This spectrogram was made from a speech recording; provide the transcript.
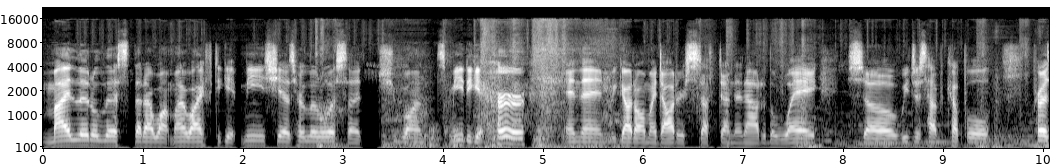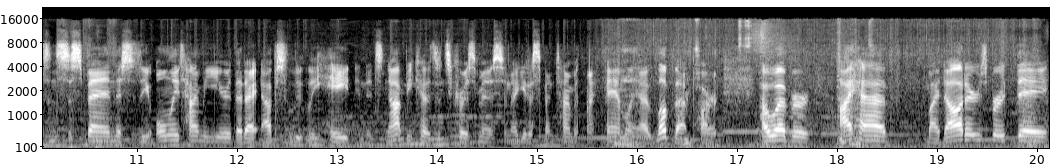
my little list that I want my wife to get me. She has her little list that she wants me to get her. And then we got all my daughter's stuff done and out of the way. So we just have a couple presents to spend. This is the only time of year that I absolutely hate. And it's not because it's Christmas and I get to spend time with my family. I love that part. However, I have my daughter's birthday,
